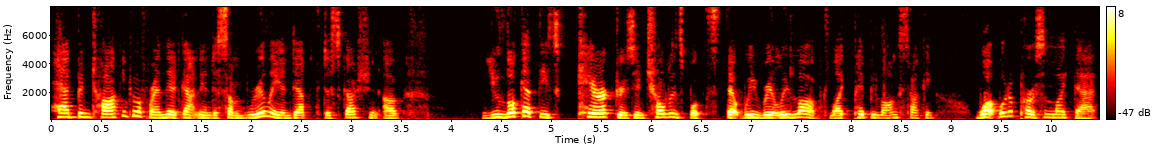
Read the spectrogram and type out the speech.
had been talking to a friend. They had gotten into some really in depth discussion of you look at these characters in children's books that we really loved, like Pippi Longstocking. What would a person like that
